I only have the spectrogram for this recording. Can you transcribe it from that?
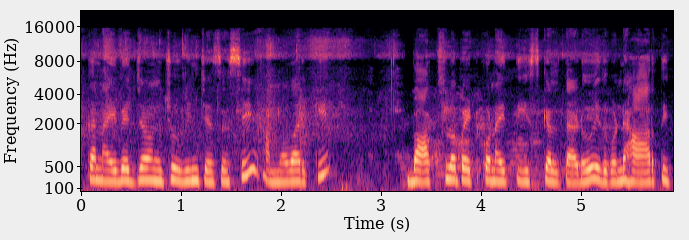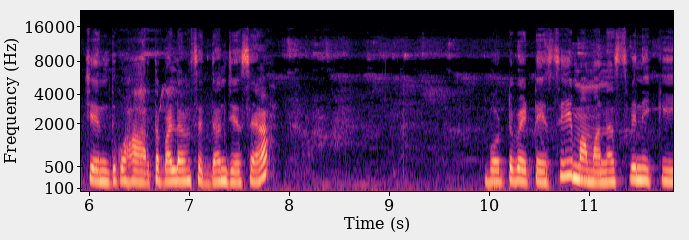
ఇంకా నైవేద్యం చూపించేసేసి అమ్మవారికి బాక్స్లో పెట్టుకొని అయితే తీసుకెళ్తాడు. ఇదిగోండి హారతి ఇచ్చేందుకు హారత పళ్ళం సిద్ధం చేశా. బొట్టు పెట్టేసి మా మనస్వినికి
